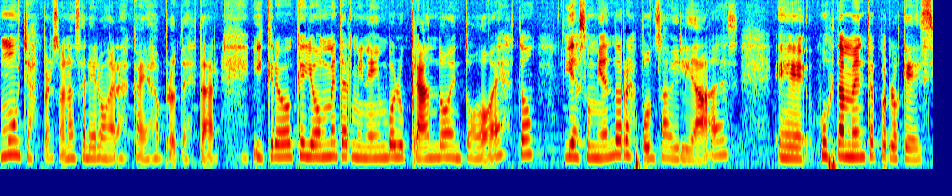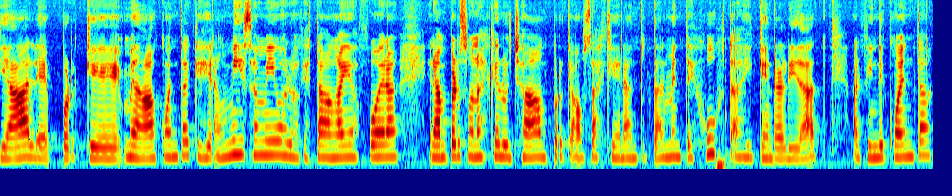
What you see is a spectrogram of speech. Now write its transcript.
muchas personas salieron a las calles a protestar. Y creo que yo me terminé involucrando en todo esto y asumiendo responsabilidades eh, justamente por lo que decía Ale, porque me daba cuenta que eran mis amigos los que estaban ahí afuera, eran personas que luchaban por causas que eran totalmente justas y que en realidad al fin de cuentas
